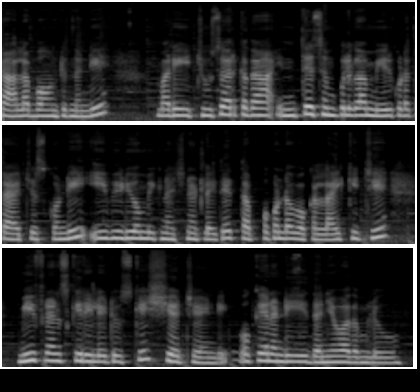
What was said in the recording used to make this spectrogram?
చాలా బాగుంటుందండి. మరి చూసారు కదా ఇంతే సింపుల్గా మీరు కూడా తయారు చేసుకోండి. ఈ వీడియో మీకు నచ్చినట్లయితే తప్పకుండా ఒక లైక్ ఇచ్చి మీ ఫ్రెండ్స్కి రిలేటివ్స్కి షేర్ చేయండి. ఓకేనండి. ధన్యవాదములు.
